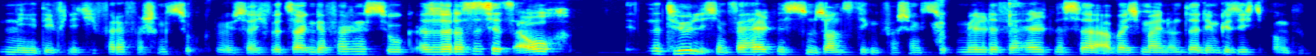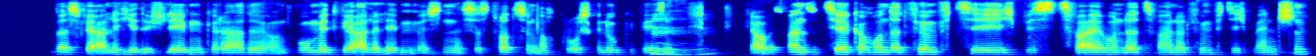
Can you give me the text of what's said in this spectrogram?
Nee, definitiv war der Faschingszug größer. Ich würde sagen, der Faschingszug, also das ist jetzt auch natürlich im Verhältnis zum sonstigen Faschingszug milde Verhältnisse, aber ich meine, unter dem Gesichtspunkt, was wir alle hier durchleben gerade und womit wir alle leben müssen, ist es trotzdem noch groß genug gewesen. Mhm. Ich glaube, es waren so circa 150 bis 200, 250 Menschen.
